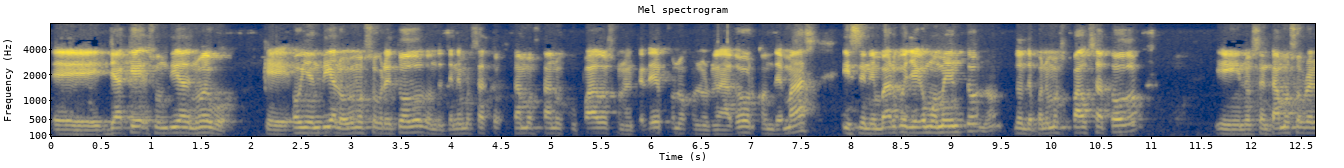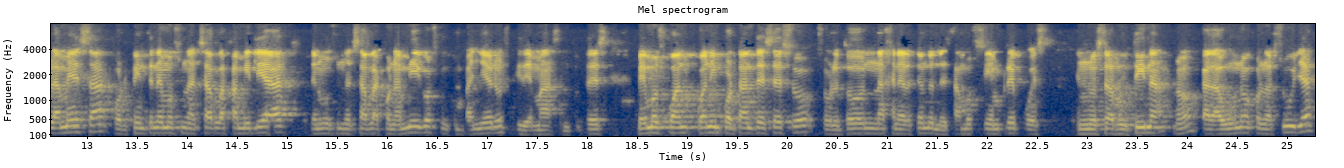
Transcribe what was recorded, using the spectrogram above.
eh, ya que es un día de nuevo que hoy en día lo vemos sobre todo donde tenemos, estamos tan ocupados con el teléfono, con el ordenador, con demás, y sin embargo llega un momento ¿no? donde ponemos pausa todo y nos sentamos sobre la mesa, por fin tenemos una charla familiar, tenemos una charla con amigos, con compañeros y demás. Entonces, vemos cuán, cuán importante es eso, sobre todo en una generación donde estamos siempre pues en nuestra rutina, ¿no? Cada uno con la suya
